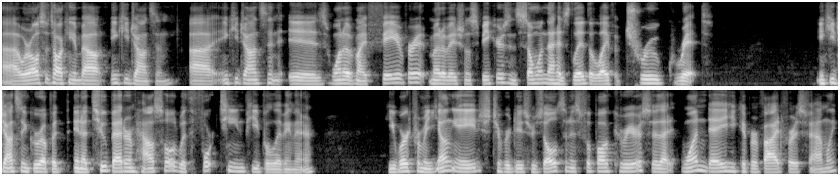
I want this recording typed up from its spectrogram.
Uh, we're also talking about Inky Johnson. Uh, Inky Johnson is one of my favorite motivational speakers and someone that has lived a life of true grit. Inky Johnson grew up a, in a two bedroom household with 14 people living there. He worked from a young age to produce results in his football career so that one day he could provide for his family.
